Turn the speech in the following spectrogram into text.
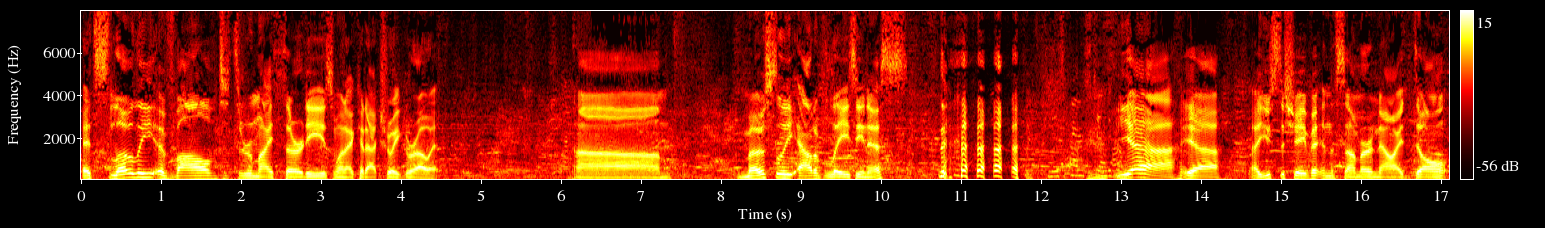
It slowly evolved through my 30s when I could actually grow it. Um, mostly out of laziness. yeah, yeah. I used to shave it in the summer, now I don't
